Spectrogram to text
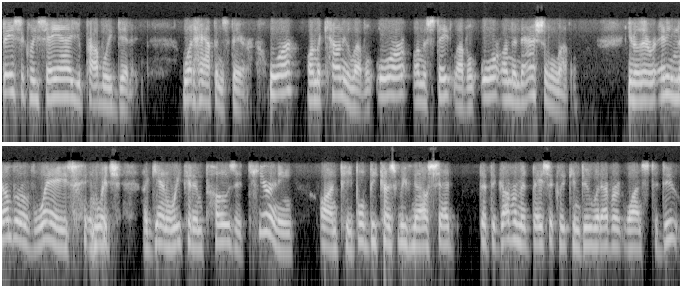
basically say, yeah, you probably did it, what happens there? Or on the county level, or on the state level, or on the national level. You know, there are any number of ways in which, again, we could impose a tyranny on people because we've now said that the government basically can do whatever it wants to do.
